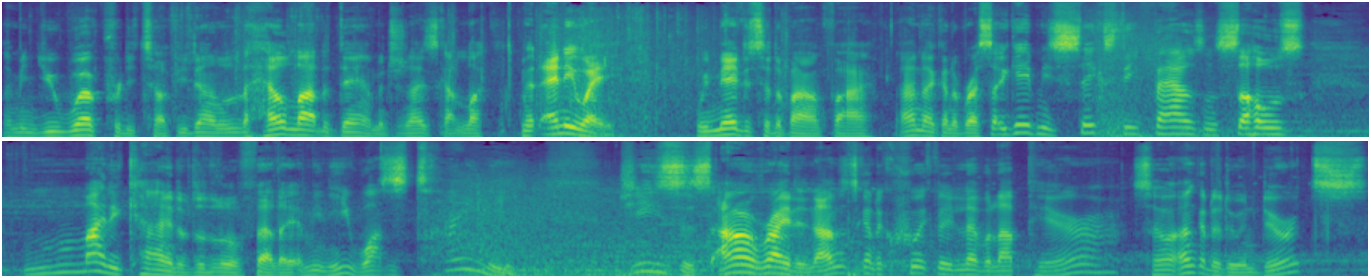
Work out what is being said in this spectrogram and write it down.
I mean, you were pretty tough. You done a hell lot of damage, and I just got lucky. But anyway, we made it to the bonfire. I'm not gonna rest. So he gave me 60,000 souls. Mighty kind of the little fella. I mean, he was tiny. Jesus. Alright, and I'm just gonna quickly level up here. So I'm gonna do endurance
